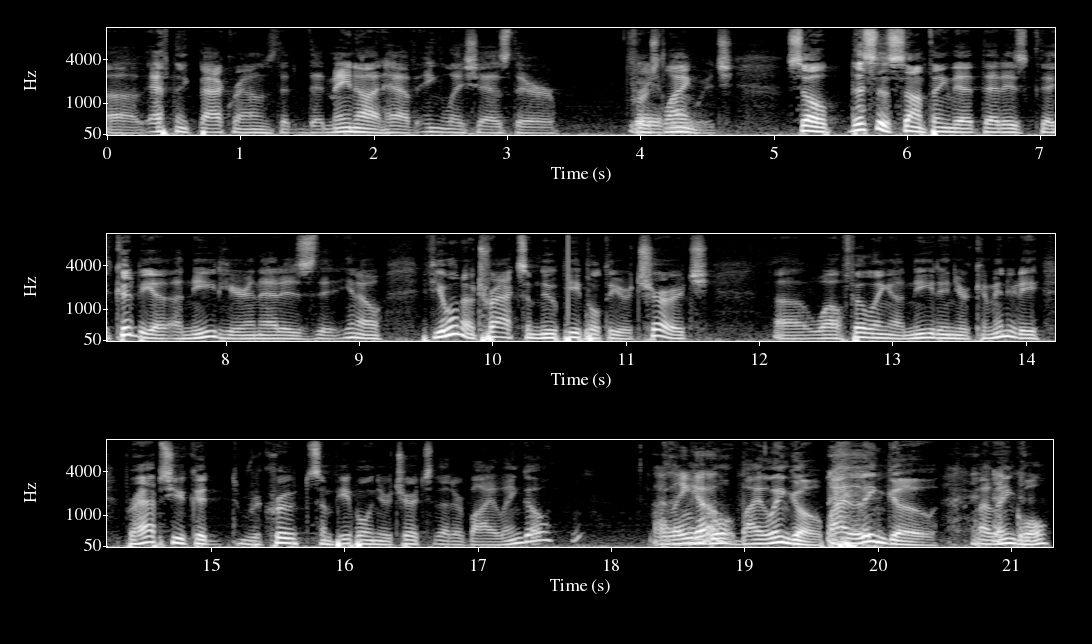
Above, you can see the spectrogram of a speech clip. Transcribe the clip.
uh, ethnic backgrounds that that may not have English as their first Native language. So this is something that, that is that could be a, a need here, and that is that you know if you want to attract some new people to your church uh, while filling a need in your community, perhaps you could recruit some people in your church that are bilingual, Bilingo. bilingual, bilingual, bilingual,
